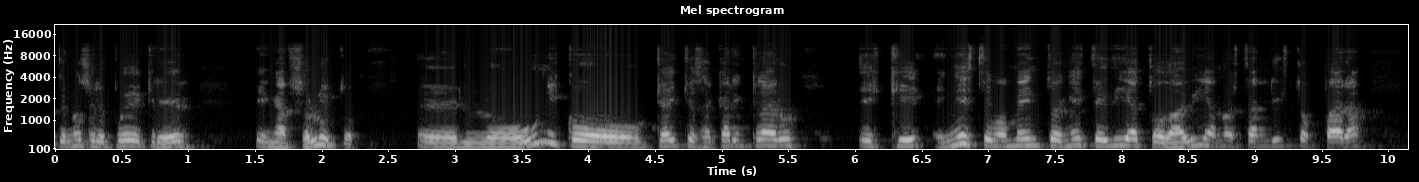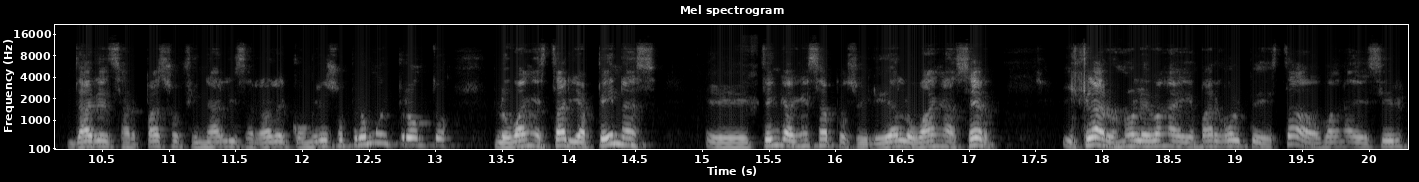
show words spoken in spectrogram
que no se le puede creer en absoluto. lo único que hay que sacar en claro es que en este momento, en este día, todavía no están listos para dar el zarpazo final y cerrar el Congreso, pero muy pronto lo van a estar y apenas eh, tengan esa posibilidad lo van a hacer. Y claro, no le van a llamar golpe de Estado, van a decir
